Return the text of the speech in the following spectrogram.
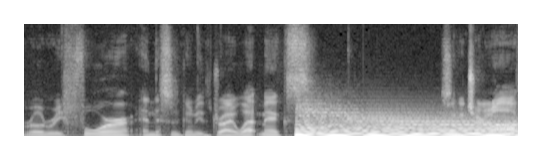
rotary 4 and this is going to be the dry wet mix. So you can turn it off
